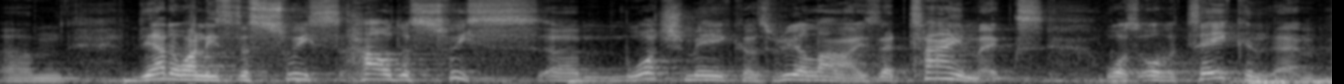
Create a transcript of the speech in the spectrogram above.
Um, the other one is the Swiss, how the Swiss um, watchmakers realized that Timex was overtaking them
